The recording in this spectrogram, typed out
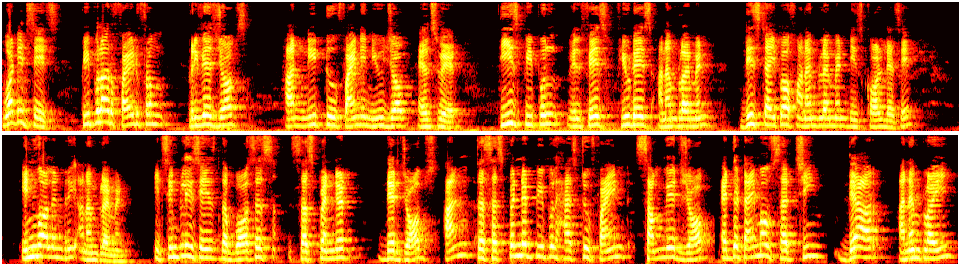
What it says, people are fired from previous jobs and need to find a new job elsewhere. These people will face few days unemployment. This type of unemployment is called as a involuntary unemployment. It simply says the bosses suspended their jobs and the suspended people has to find somewhere job. At the time of searching, they are unemployed.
